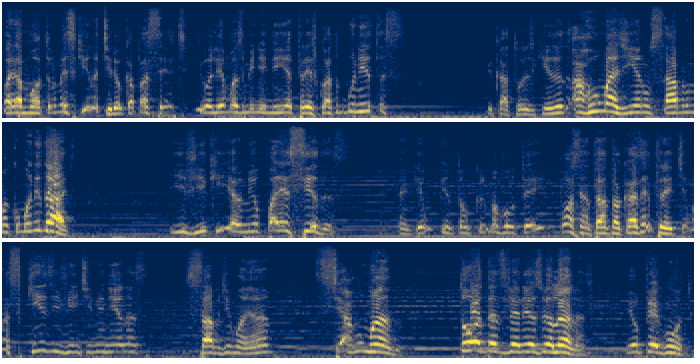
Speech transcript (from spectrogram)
A moto numa esquina, tirei o capacete e olhei umas menininhas, três, quatro bonitas, de 14, 15 anos, arrumadinha no sábado numa comunidade. E vi que eram meio parecidas. Entrei um pintão clima, voltei. Posso entrar na tua casa? Entrei. Tinha umas 15, 20 meninas, sábado de manhã, se arrumando. Todas venezuelanas. Eu pergunto,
